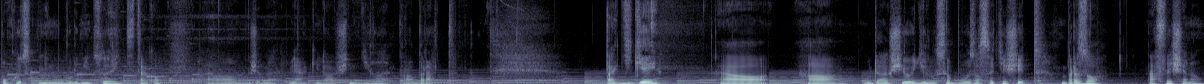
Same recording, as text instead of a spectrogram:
pokud k němu budu mít co říct, tak ho můžeme v nějakým dalším díle probrat. Tak díky a u dalšího dílu se budu zase těšit brzo naslyšenou.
